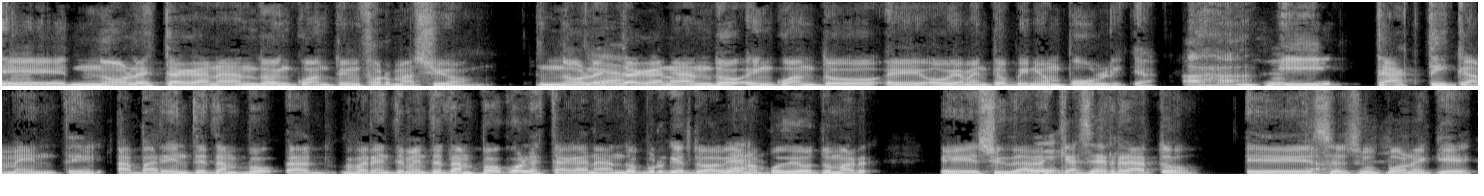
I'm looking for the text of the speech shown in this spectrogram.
Eh, no le está ganando en cuanto a información no le está ganando en cuanto, eh, obviamente, opinión pública. Y tácticamente, aparente tampoco, aparentemente tampoco le está ganando porque todavía no ha podido tomar eh, ciudades que hace rato eh, se supone que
